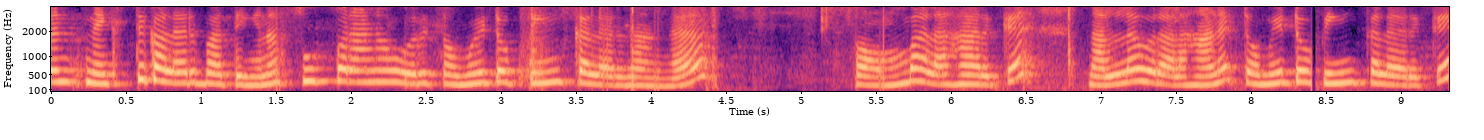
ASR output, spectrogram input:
ஃப்ரெண்ட்ஸ் நெக்ஸ்ட் கலர் பார்த்தீங்கன்னா சூப்பரான ஒரு டொமேட்டோ பிங்க் கலர் தாங்க. ஸோ ரொம்ப அழகாக இருக்குது நல்ல ஒரு அழகான டொமேட்டோ பிங்க் கலருக்கு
